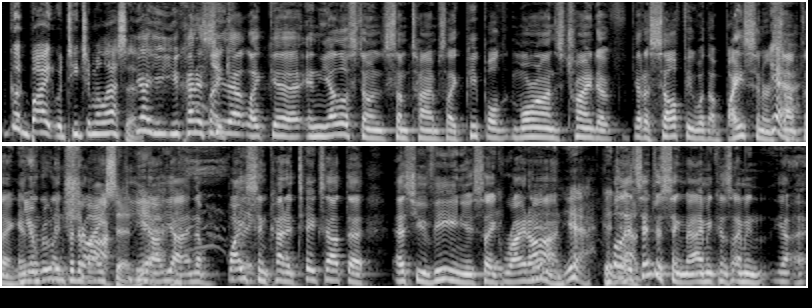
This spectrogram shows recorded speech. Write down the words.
a good bite would teach him a lesson. Yeah, you, you kind of see that like uh, in Yellowstone sometimes, like people, morons trying to get a selfie with a bison or Yeah, something. and you're then rooting for the bison, You know, yeah. yeah. And the bison kind of takes out the SUV and you're just like, right on. yeah, good well, job. it's interesting, man. I mean, because I mean, yeah,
